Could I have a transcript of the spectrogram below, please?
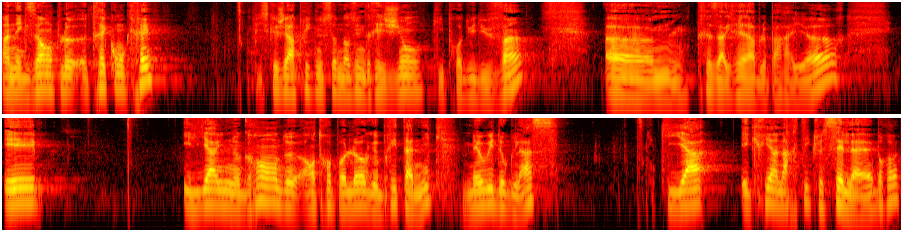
un exemple très concret, puisque j'ai appris que nous sommes dans une région qui produit du vin. Euh, très agréable par ailleurs. Et il y a une grande anthropologue britannique, Mary Douglas, qui a écrit un article célèbre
